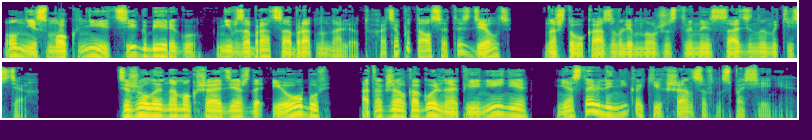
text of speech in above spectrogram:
он не смог ни идти к берегу, ни взобраться обратно на лед, хотя пытался это сделать, на что указывали множественные ссадины на кистях. Тяжелая намокшая одежда и обувь, а также алкогольное опьянение не оставили никаких шансов на спасение.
